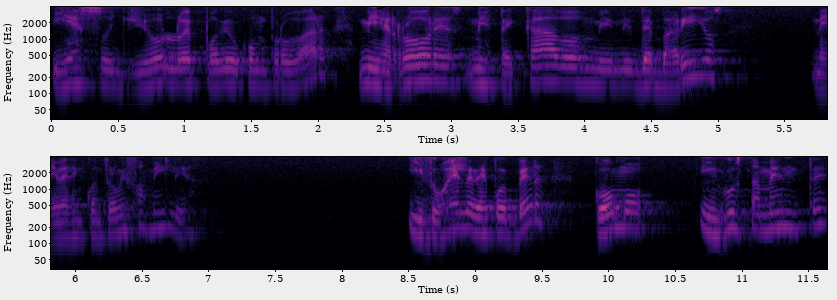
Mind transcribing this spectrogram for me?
Y eso yo lo he podido comprobar. Mis errores, mis pecados, mis, desvaríos, me llevan de encuentro a mi familia. Y duele después ver cómo injustamente,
